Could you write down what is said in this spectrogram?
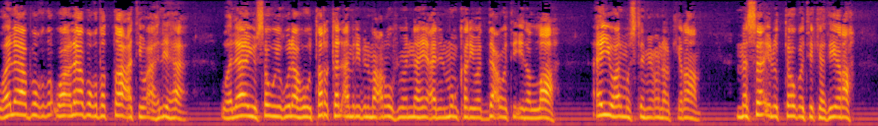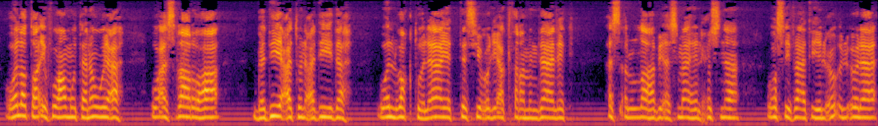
ولا بغض, ولا بغض الطاعة وأهلها ولا يسوغ له ترك الأمر بالمعروف والنهي عن المنكر والدعوة إلى الله. أيها المستمعون الكرام مسائل التوبة كثيرة ولطائفها متنوعة وأسرارها بديعة عديدة والوقت لا يتسع لأكثر من ذلك. أسأل الله بأسمائه الحسنى وصفاته العلى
